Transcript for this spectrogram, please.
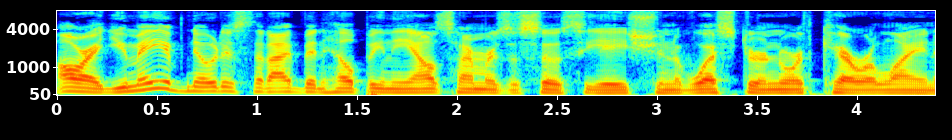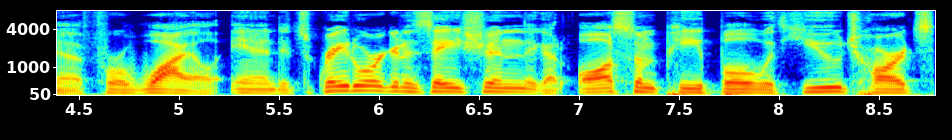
All right, you may have noticed that I've been helping the Alzheimer's Association of Western North Carolina for a while, and it's a great organization. They got awesome people with huge hearts.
